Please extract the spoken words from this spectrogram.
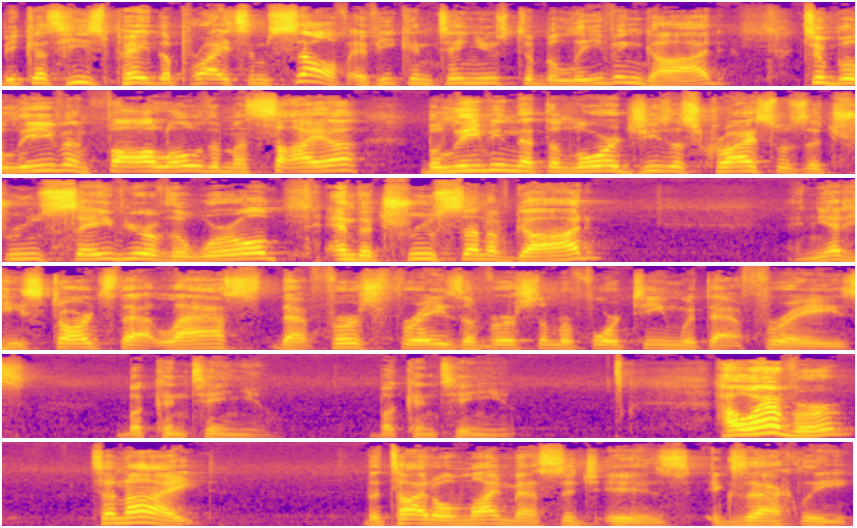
because he's paid the price himself if he continues to believe in God, to believe and follow the Messiah, believing that the Lord Jesus Christ was the true Savior of the world and the true Son of God. And yet he starts that last, that first phrase of verse number 14 with that phrase, but continue, but continue. However, tonight, the title of my message is exactly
